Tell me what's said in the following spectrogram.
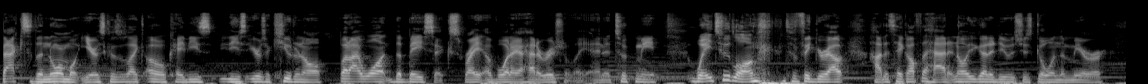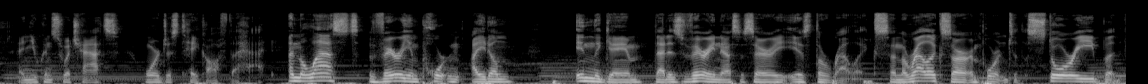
back to the normal ears because it was like, oh, okay, these these ears are cute and all, but I want the basics, right, of what I had originally. And it took me way too long to figure out how to take off the hat. And all you got to do is just go in the mirror and you can switch hats or just take off the hat. And the last very important item in the game that is very necessary is the relics. And the relics are important to the story, but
